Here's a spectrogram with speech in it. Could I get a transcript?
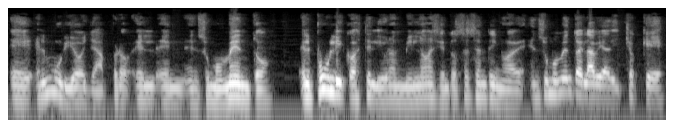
eh, él murió ya, pero él en, en su momento, él publicó este libro en 1969, en su momento él había dicho que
